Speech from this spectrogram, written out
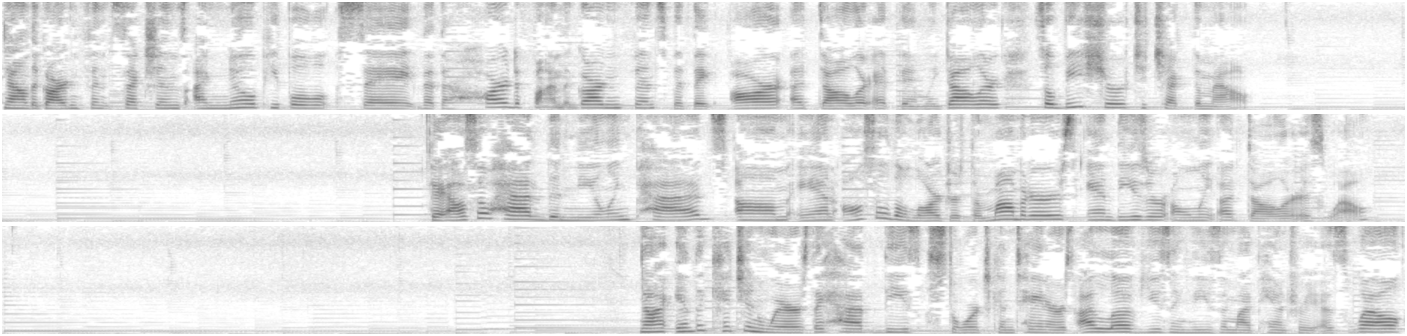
Now, the garden fence sections, I know people say that they're hard to find the garden fence, but they are a dollar at Family Dollar, so be sure to check them out. They also had the kneeling pads um, and also the larger thermometers, and these are only a dollar as well. Now, in the kitchenwares, they had these storage containers. I love using these in my pantry as well.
